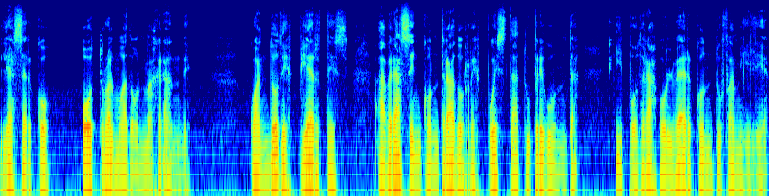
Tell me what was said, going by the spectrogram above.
le acercó otro almohadón más grande. Cuando despiertes, habrás encontrado respuesta a tu pregunta y podrás volver con tu familia.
